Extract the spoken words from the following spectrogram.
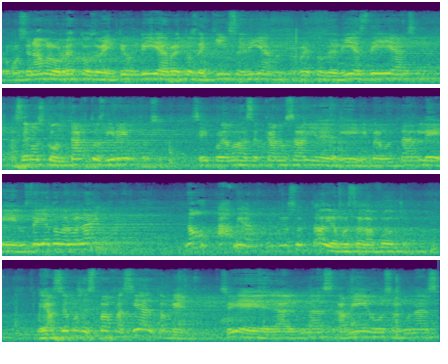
Promocionamos los retos de 21 días, retos de 15 días, retos de 10 días. Hacemos contactos directos. ¿sí? Podemos acercarnos a alguien y, preguntarle, eh, ¿usted ya tomó Herbalife? No, ah, mira, el resultado y le muestra la foto. Hacemos spa facial también, ¿sí? Algunos amigos, algunas,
